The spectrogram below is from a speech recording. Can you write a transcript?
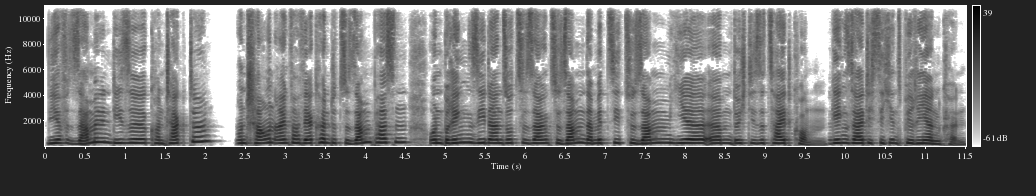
Wir sammeln diese Kontakte und schauen einfach, wer könnte zusammenpassen und bringen sie dann sozusagen zusammen, damit sie zusammen hier ähm, durch diese Zeit kommen, gegenseitig sich inspirieren können.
